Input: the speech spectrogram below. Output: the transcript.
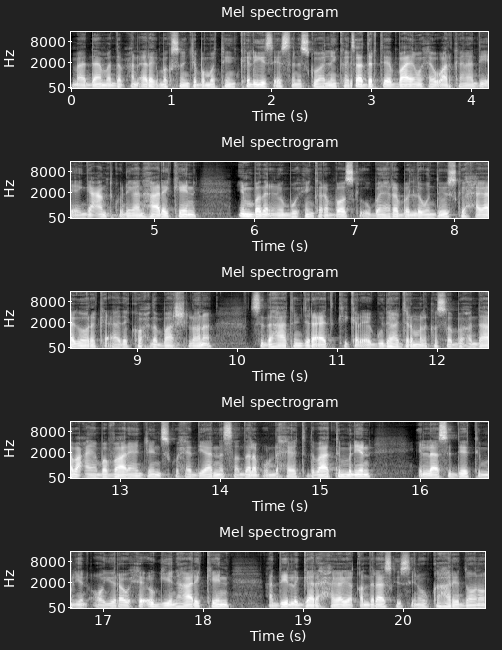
maadaama dabcan ereg maxson jabamotin keligiis aysan isku halin karin. Saa darteed bayon waxay u arkaan haddii ay gacanta ku dhigaan harrikane in badan inuu buuxin karo booska uu bani rabad lewandowski xagaaga hore ka aaday kooxda barcelona. Sida haatan jaraa'idkii kale ee gudaha jarmal ka soo baxo daabacayan bavarian james waxay diyaarinaysaa dalab u dhexeeya toddobaatan milyan ilaa siddeetan milyan oo yura waxay ogyihiin harry kane haddii la gaaro xagaaga qandaraaskiisa inuu ka hari doono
